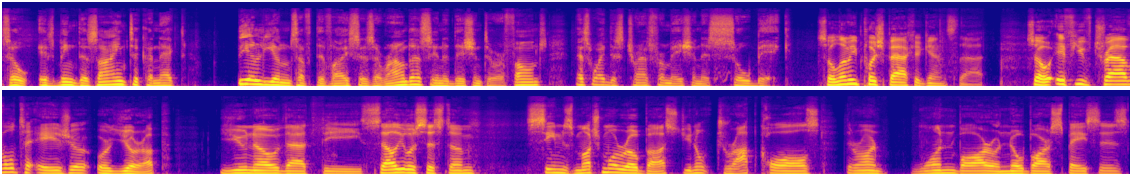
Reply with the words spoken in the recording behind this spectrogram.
So it's been designed to connect billions of devices around us in addition to our phones. That's why this transformation is so big. So let me push back against that. So if you've traveled to Asia or Europe, you know that the cellular system seems much more robust. You don't drop calls. There aren't one bar or no bar spaces.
